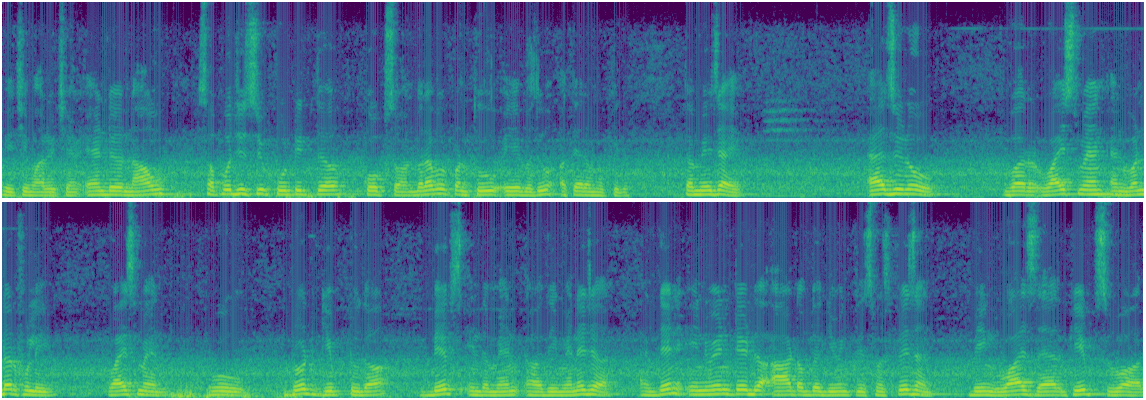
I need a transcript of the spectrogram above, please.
વેચી માર્યું છે. And now supposes you put it the cops on બરાબર પણ તું એ બધું અત્યારે મૂકી દે તમે જાય as you know were wise men and wonderfully wise men who brought gift to the babes in the man uh, the manager and then invented the art of the giving christmas present being wise their gifts were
